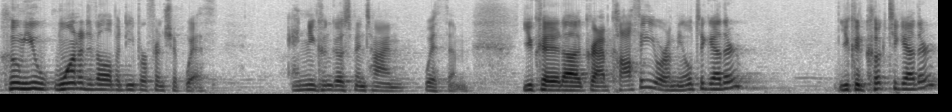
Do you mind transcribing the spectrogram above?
whom you want to develop a deeper friendship with, and you can go spend time with them. You could uh, grab coffee or a meal together. You could cook together.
